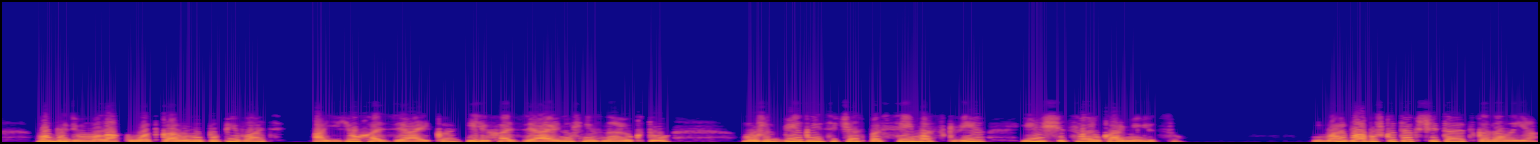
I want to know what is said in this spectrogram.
— Мы будем молоко от коровы попивать, а ее хозяйка или хозяин, уж не знаю кто, может, бегает сейчас по всей Москве ищет свою кормилицу. — И моя бабушка так считает, — сказала я.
